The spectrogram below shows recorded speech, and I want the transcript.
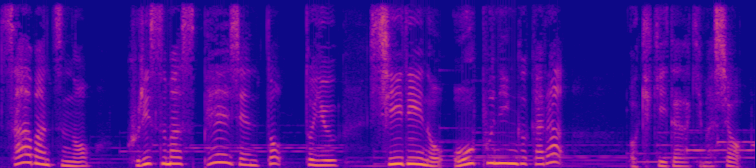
サーバンツのクリスマスページェントという CD のオープニングからお聴きいただきましょう。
